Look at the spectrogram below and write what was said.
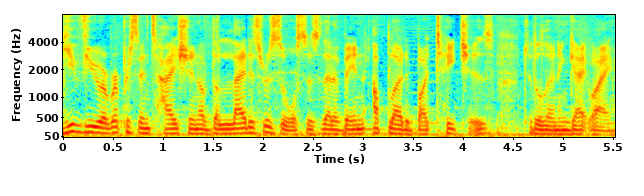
give you a representation of the latest resources that have been uploaded by teachers to the Learning Gateway.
